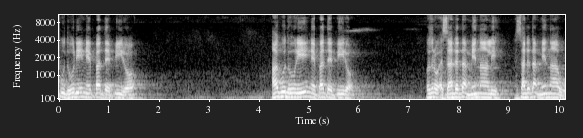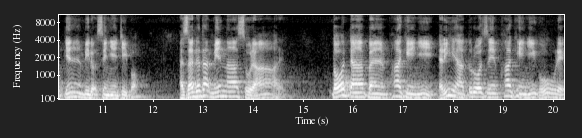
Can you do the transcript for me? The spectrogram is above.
ကုသိုလ်တွေနဲ့ပတ်သက်ပြီးတော့အကုသိုလ်တွေနဲ့ပတ်သက်ပြီးတော့ဘုရားတို့အဇာတတမင်းသားလေးအဇာတတမင်းသားကိုပြန်ပြီးတော့ဆင်ញင်ကြည့်ပေါ့အဇဒတမင်းသားဆိုတာတဲ့သောတာပန်ဖခင်ကြီးအရိယာသူတော်စင်ဖခင်ကြီးကိုတဲ့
